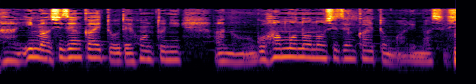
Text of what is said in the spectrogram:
はい、今自然解凍で本当にあのご飯物の自然解凍もありますし、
